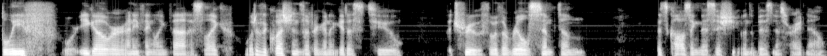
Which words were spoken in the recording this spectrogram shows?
belief or ego or anything like that. It's like what are the questions that are going to get us to the truth or the real symptom that's causing this issue in the business right now.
